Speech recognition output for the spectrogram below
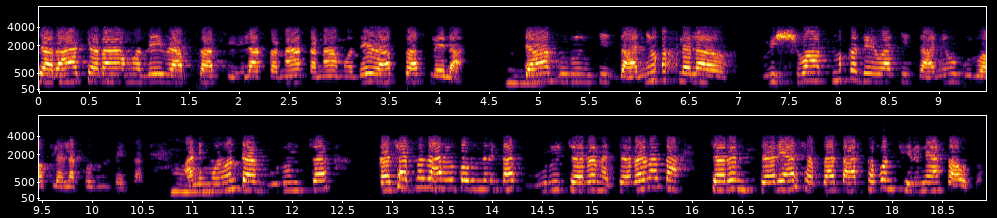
चराचरामध्ये व्याप्त असलेला कणा कणामध्ये व्याप्त असलेला. त्या गुरूंची जाणीव आपल्याला विश्वात्मक देवाची जाणीव गुरु आपल्याला करून देतात. आणि म्हणून त्या गुरूंचं कशातनं जाणीव करून देतात? गुरु चरण चरणचा चरण चर या शब्दाचा अर्थ पण फिरणे असा होतो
